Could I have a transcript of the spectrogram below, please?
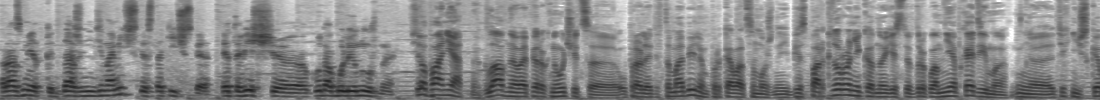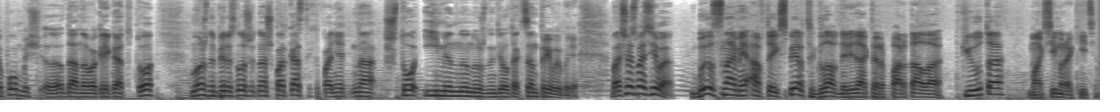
разметка, даже не динамическая, а статическая, это вещь э, куда более нужная. Все понятно. Главное, во-первых, научиться управлять автомобилем. Парковаться можно и без парктроника, но если вдруг вам необходима э, техническая помощь э, данного агрегата, то можно переслушать наши подкасты и понять, на что именно нужно делать акцент при выборе. Большое спасибо. Был с нами автоэксперт, главный редактор портала Кьюта Максим Ракитин.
